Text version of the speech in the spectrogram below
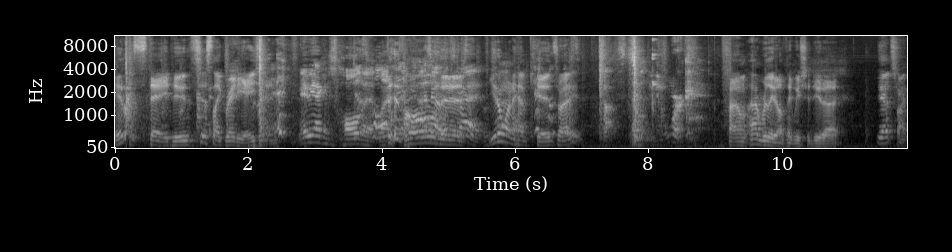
It'll stay, dude. It's just like radiation. Maybe I can just hold Just it. hold like, it. Hold it. let's try it. Let's You don't want to have kids, right? Oh, it's totally gonna work. Um, I really don't think we should do that. Yeah, it's fine.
